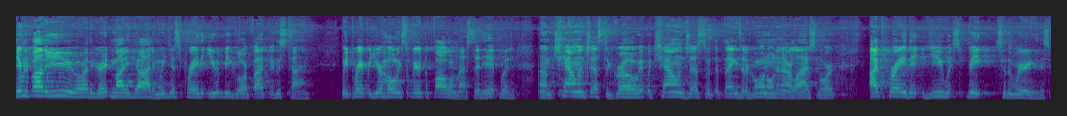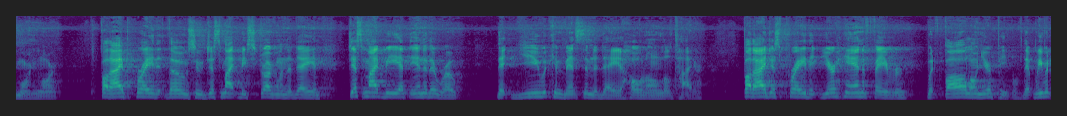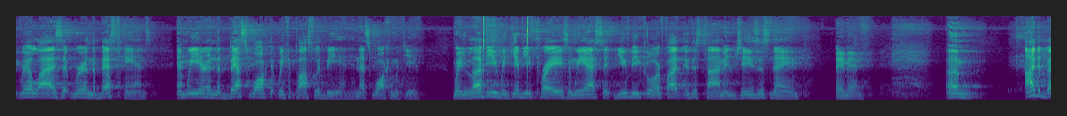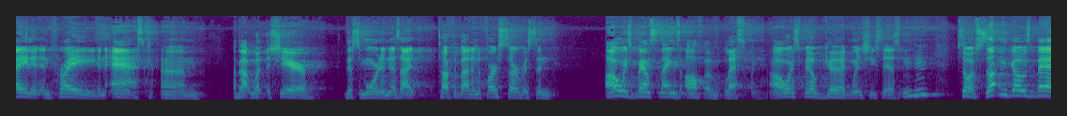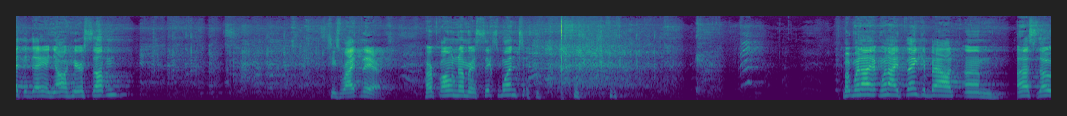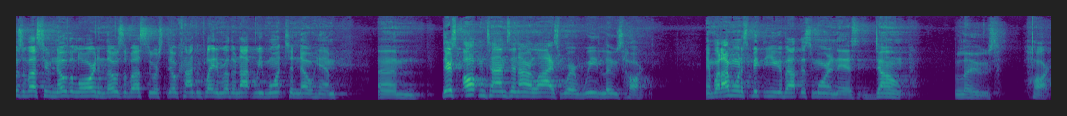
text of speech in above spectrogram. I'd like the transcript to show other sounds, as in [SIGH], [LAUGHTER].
Dear Heavenly Father, you are the great and mighty God, and we just pray that you would be glorified through this time. We pray for your Holy Spirit to fall on us, that it would um, challenge us to grow, it would challenge us with the things that are going on in our lives, Lord. I pray that you would speak to the weary this morning, Lord. Father, I pray that those who just might be struggling today and just might be at the end of their rope, that you would convince them today to hold on a little tighter. Father, I just pray that your hand of favor would fall on your people, that we would realize that we're in the best hands and we are in the best walk that we could possibly be in, and that's walking with you. We love you, we give you praise, and we ask that you be glorified through this time. In Jesus' name, amen. Um, I debated and prayed and asked um, about what to share this morning as I talked about in the first service, and I always bounce things off of Leslie. I always feel good when she says, mm hmm. So if something goes bad today and y'all hear something, she's right there. Her phone number is 612. but when I, when I think about um, us, those of us who know the Lord, and those of us who are still contemplating whether or not we want to know Him, um, there's oftentimes in our lives where we lose heart. And what I want to speak to you about this morning is don't lose heart.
